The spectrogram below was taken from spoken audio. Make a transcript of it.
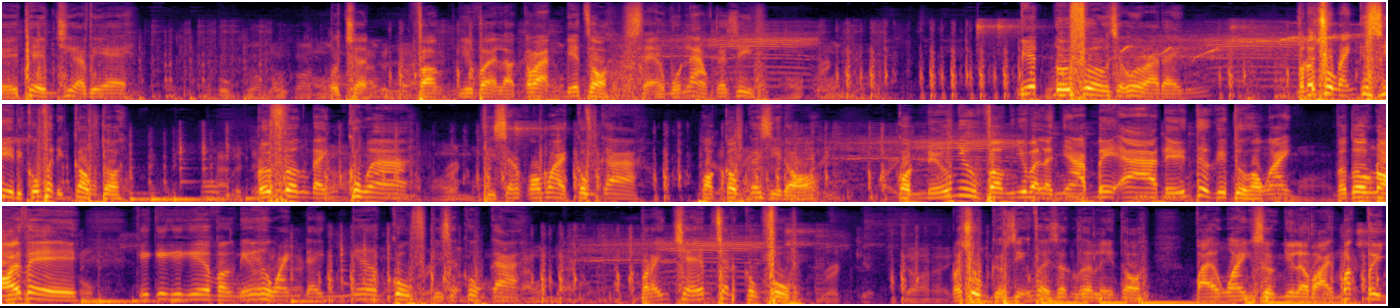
kế thêm chiếc ABE một trận. Vâng như vậy là các bạn biết rồi sẽ muốn làm cái gì. Biết đối phương sẽ có bài đánh. Và nói chung đánh cái gì thì cũng phải đánh công thôi. Đối phương đánh cung A thì sẽ có ngoài công K hoặc công cái gì đó. Còn nếu như vâng như vậy là nhà BA đến từ game thủ Hồng Anh. Và tôi nói về cái cái cái, cái vâng nếu Hồng Anh đánh ờ, cung thì sẽ cung K. Và đánh chém sẽ là công phủ. Nói chung kiểu gì cũng phải dâng dâng lên thôi. Bài Hồng Anh dường như là bài mắc binh.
